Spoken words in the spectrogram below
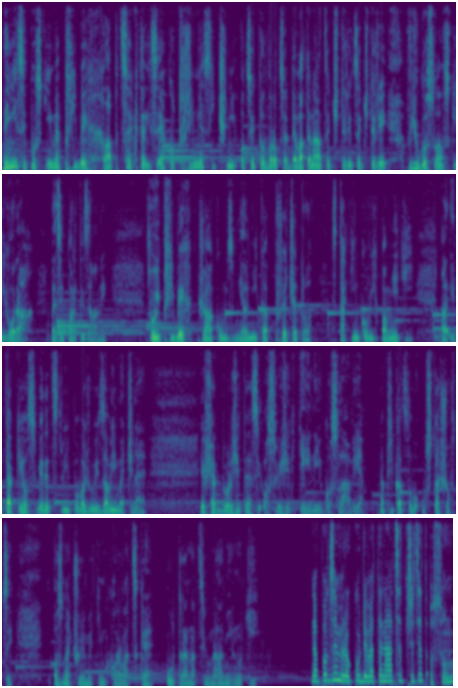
Nyní si pustíme příběh chlapce, který se jako tříměsíční ocitl v roce 1944 v Jugoslavských horách mezi partizány. Svůj příběh žákům z Mělníka přečetl – z tatínkových pamětí, ale i tak jeho svědectví považuji za výjimečné. Je však důležité si osvěžit dějiny Jugoslávie. Například slovo Ustašovci označujeme tím chorvatské ultranacionální hnutí. Na podzim roku 1938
